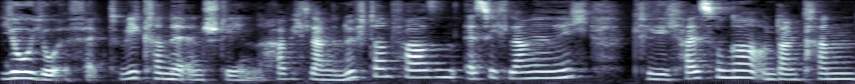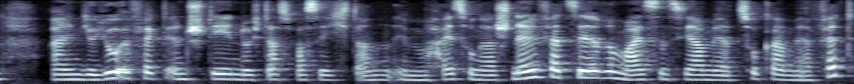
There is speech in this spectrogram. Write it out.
Jojo-Effekt. Wie kann der entstehen? Habe ich lange Nüchternphasen? Esse ich lange nicht? Kriege ich Heißhunger? Und dann kann ein Jojo-Effekt entstehen durch das, was ich dann im Heißhunger schnell verzehre. Meistens ja mehr Zucker, mehr Fett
